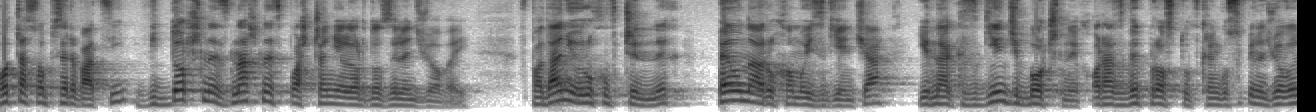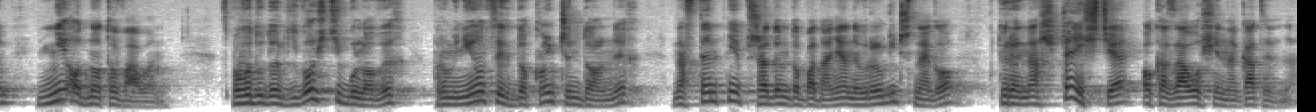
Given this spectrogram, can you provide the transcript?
Podczas obserwacji widoczne znaczne spłaszczenie lordozy lędźwiowej. W badaniu ruchów czynnych pełna ruchomość zgięcia, jednak zgięć bocznych oraz wyprostów w kręgosłupie lędźwiowym nie odnotowałem. Z powodu dolegliwości bólowych promieniujących do kończyn dolnych następnie przeszedłem do badania neurologicznego, które na szczęście okazało się negatywne.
